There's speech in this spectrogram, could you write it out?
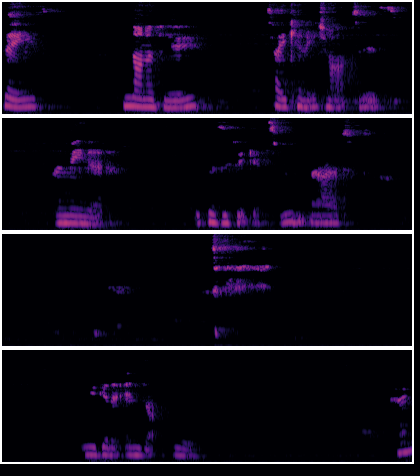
please, none of you take any chances. I mean it. Because if it gets really bad, you're going to end up here. Okay?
